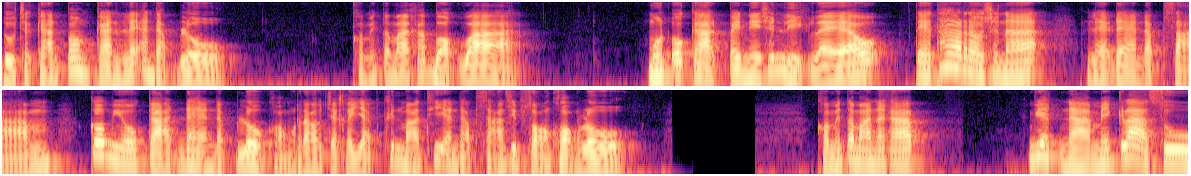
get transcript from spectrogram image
ดูจากการป้องกันและอันดับโลก คอมเมนต์ต่อมาครับบอกว่า หมดโอกาสไปเนชั่นลีกแล้ว แต่ถ้าเราชนะและได้อันดับ 3 ก็มีโอกาสได้อันดับโลกของเราจะขยับขึ้นมาที่อันดับ 32 ของโลก คอมเมนต์ต่อมานะครับ เวียดนามไม่กล้าสู้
